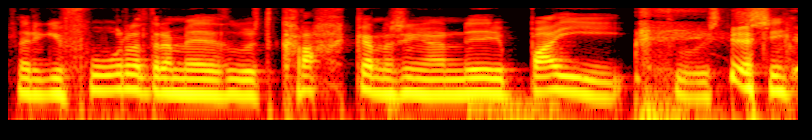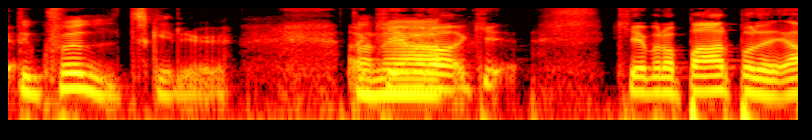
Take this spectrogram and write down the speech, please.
Það er ekki fóreldra með, þú veist, krakkana sem er niður í bæ, þú veist, sýnt um kvöld skiluru Það Þannig kemur, að- á, ke, kemur á barborðið Já,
